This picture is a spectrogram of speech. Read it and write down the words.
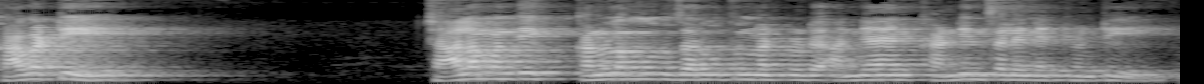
కాబట్టి చాలామంది కనుల ముందు జరుగుతున్నటువంటి అన్యాయాన్ని ఖండించలేనటువంటి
